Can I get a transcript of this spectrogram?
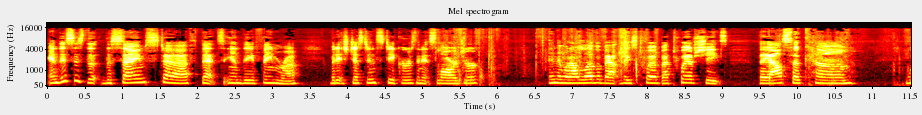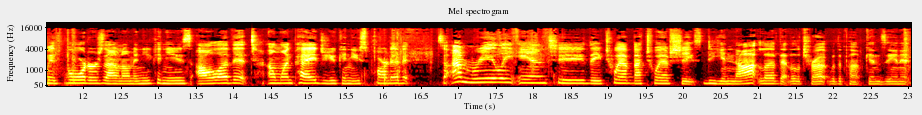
And this is the, the same stuff that's in the ephemera, but it's just in stickers and it's larger. And then what I love about these 12 by 12 sheets, they also come with borders on them and you can use all of it on one page you can use part of it. So I'm really into the 12 by 12 sheets. Do you not love that little truck with the pumpkins in it?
